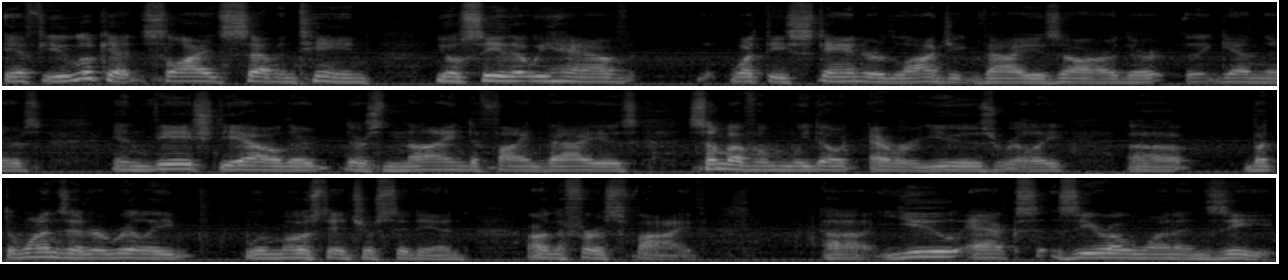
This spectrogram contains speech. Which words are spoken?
if you look at slide 17, you'll see that we have what these standard logic values are. There again, there's in VHDL there, there's nine defined values. Some of them we don't ever use really, uh, but the ones that are really we're most interested in are the first five. Uh, U, X, 0, 1, and Z.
